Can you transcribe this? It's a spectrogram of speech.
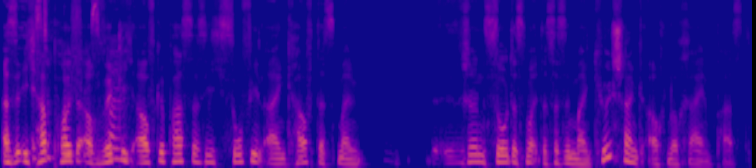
Also ich habe heute auch wirklich aufgepasst, dass ich so viel einkaufe, dass mein schon so, dass, man, dass das in meinen Kühlschrank auch noch reinpasst.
